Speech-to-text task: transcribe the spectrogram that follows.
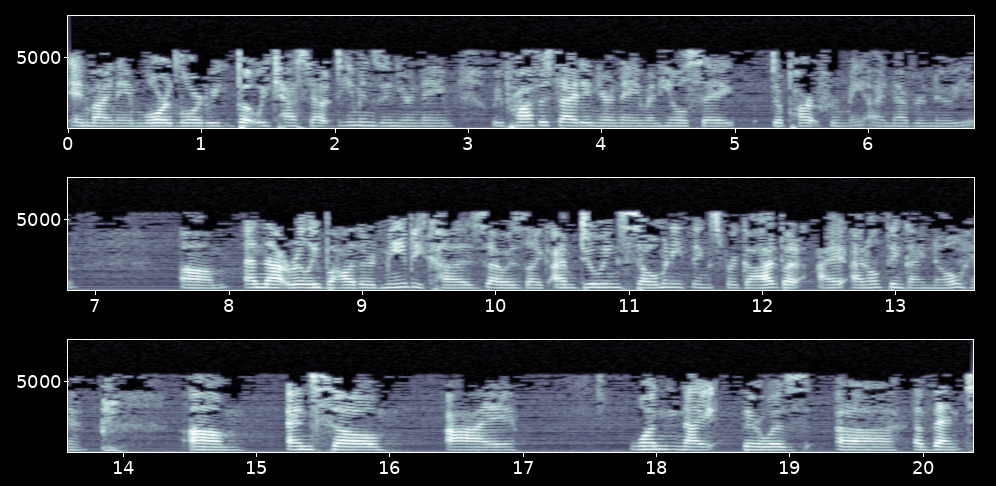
in my name, Lord, Lord, we, but we cast out demons in your name. We prophesied in your name, and he will say, Depart from me, I never knew you. Um, and that really bothered me because I was like, I'm doing so many things for God, but I, I don't think I know him. um, and so I one night there was a event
